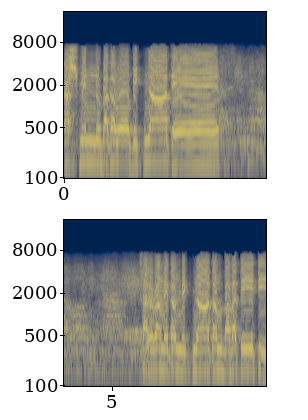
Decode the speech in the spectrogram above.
மகாச்சாலக அங்கிரசம் பகவோ விஜாத்தே சர்வமிதம் விஜாத்தம் பவதீதி.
